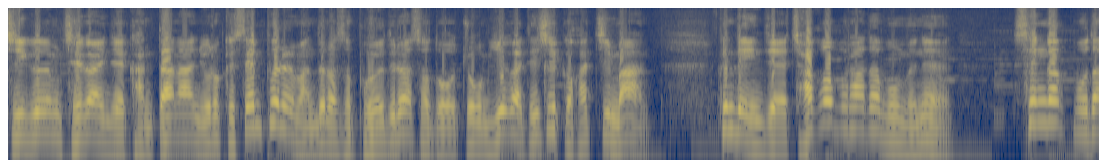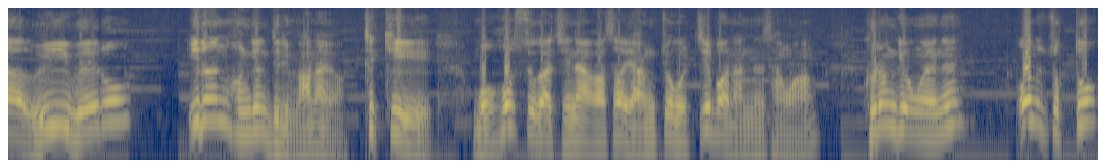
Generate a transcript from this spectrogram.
지금 제가 이제 간단한 이렇게 샘플을 만들어서 보여드려서도 조금 이해가 되실 것 같지만 근데 이제 작업을 하다 보면은 생각보다 의외로 이런 환경들이 많아요. 특히 뭐 호수가 지나가서 양쪽을 집어넣는 상황 그런 경우에는 어느 쪽도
